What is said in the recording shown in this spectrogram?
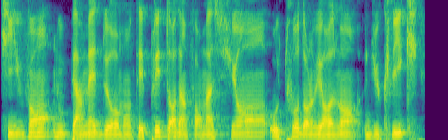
qui vont nous permettre de remonter pléthore d'informations autour de l'environnement du clic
